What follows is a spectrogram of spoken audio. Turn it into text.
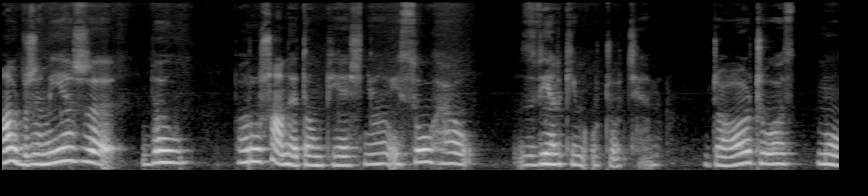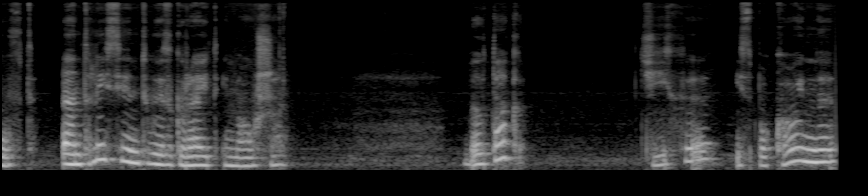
Olbrzym Jerzy był poruszony tą pieśnią i słuchał z wielkim uczuciem. George was moved and listened with great emotion. Był tak cichy i spokojny,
